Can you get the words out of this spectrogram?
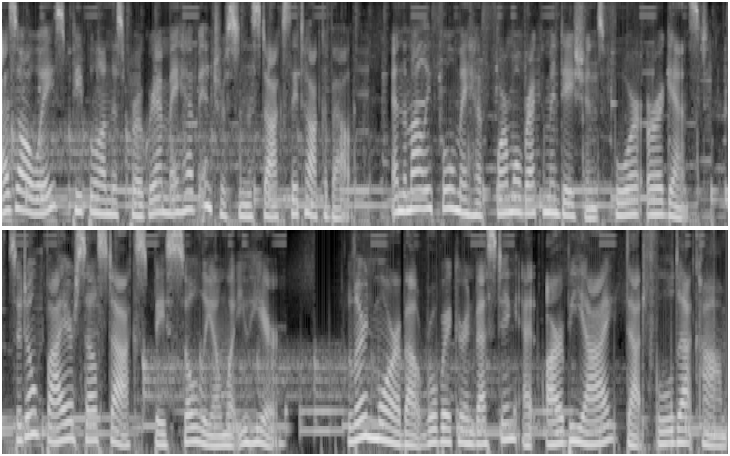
As always, people on this program may have interest in the stocks they talk about, and the Motley Fool may have formal recommendations for or against. So don't buy or sell stocks based solely on what you hear. Learn more about rulebreaker investing at rbi.fool.com.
